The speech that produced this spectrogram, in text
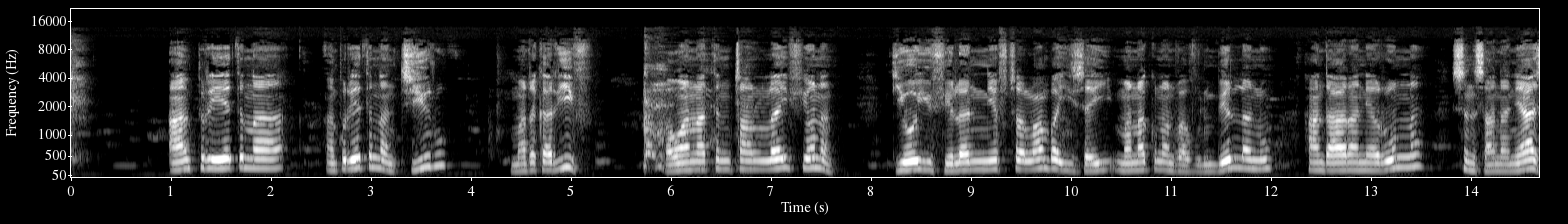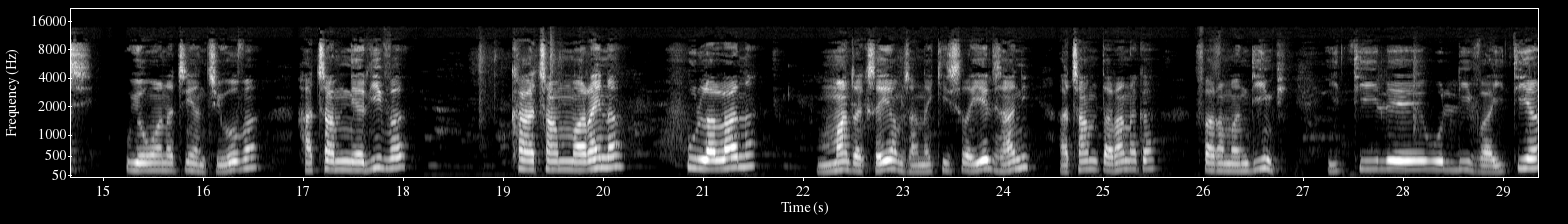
ampirehetina ampirehetina ny jiro mandrakariva ao anatin'ny tranolay fihaonana de eo ivelan'ny efitra lamba izay manakona ny vavolombelona no handaharany arona sy ny zanany azy ho eo anatrehan'i Jehovah hatramin'ny hariva ka hatramin'ny maraina ho lalàna mandrakizay amin'ny zanak'i Israely izany hatramin'ny taranaka faramandimby ity le oliva ity a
